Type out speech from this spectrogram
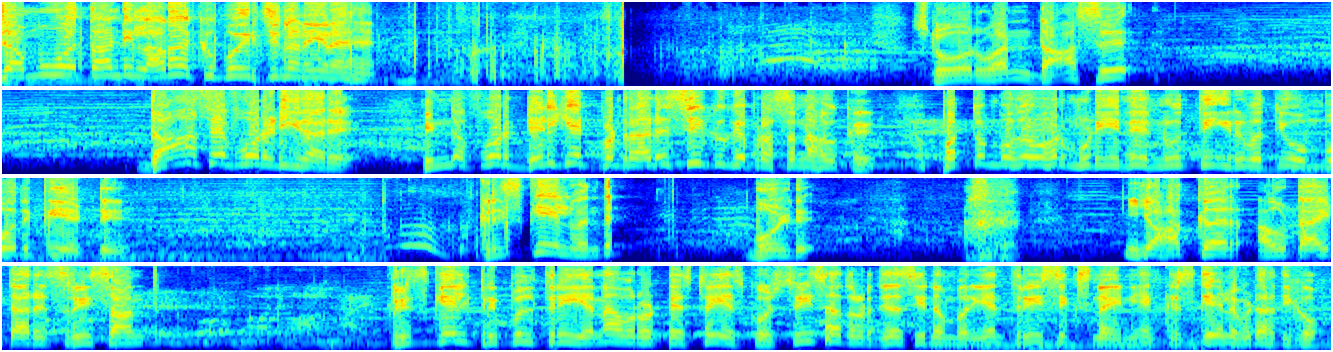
ஜம்முவை தாண்டி லடாக்கு போயிருச்சுன்னு நினைக்கிறேன். ஸ்டோர் ஒன் தாஸ் தாஸே ஃபோர் அடிக்கிறாரு. இந்த ஃபோர் டெடிகேட் பண்றாரு சீக்குகே பிரசன்னாவுக்கு. பத்தொன்பது ஓவர் முடியுது நூத்தி இருபத்தி ஒன்பதுக்கு எட்டு. கிறிஸ்கேல் வந்து போல்டு யாக்கர் அவுட் ஆயிட்டாரு ஸ்ரீசாந்த். கிறிஸ்கேல் ட்ரிபிள் த்ரீ ஏன்னா அவரோட டெஸ்ட் ஸ்கோர் ஸ்ரீசாந்தோட ஜெர்சி நம்பர் ஏன் த்ரீ சிக்ஸ் நைன் ஏன் கிறிஸ்கேலை விட அதிகம்?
